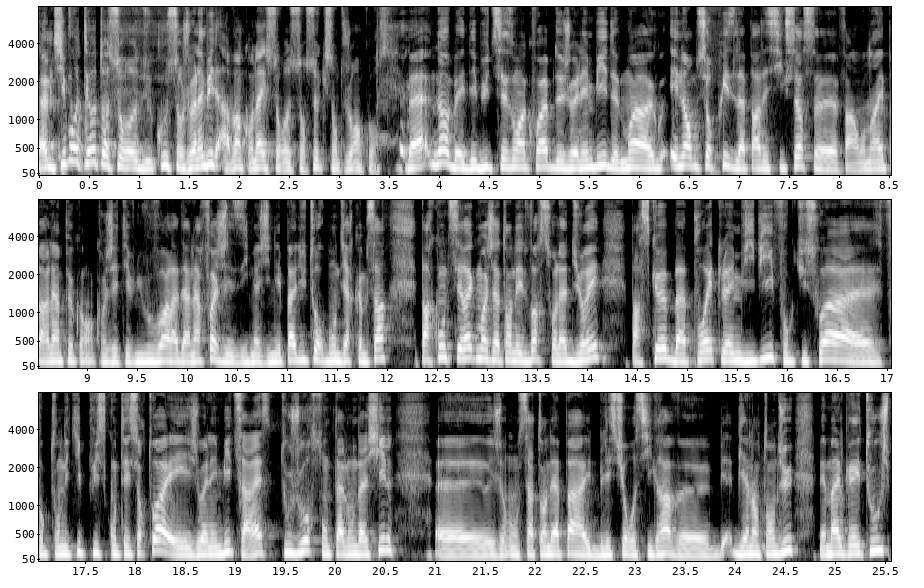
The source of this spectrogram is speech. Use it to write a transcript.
un petit mot, Théo, toi, sur, du coup, sur Joel Embiid, avant qu'on aille sur, sur ceux qui sont toujours en course. Bah, non, bah, début de saison incroyable de Joel Embiid. Moi, euh, énorme surprise de la part des Sixers. Euh, Enfin, on en avait parlé un peu quand, quand j'étais venu vous voir la dernière fois. Je les imaginais pas du tout rebondir comme ça. Par contre, c'est vrai que moi, j'attendais de voir sur la durée parce que bah, pour être le MVP, il faut que euh, faut que ton équipe puisse compter sur toi. Et Joel Embiid, ça reste toujours son talon d'Achille. Euh, on s'attendait pas à une blessure aussi grave, bi- bien entendu. Mais malgré tout, je,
